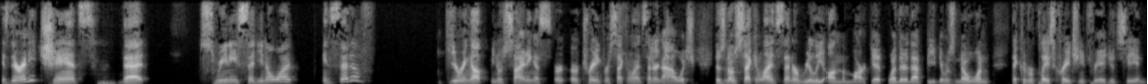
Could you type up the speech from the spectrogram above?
is there any chance that Sweeney said, you know what, instead of gearing up, you know, signing us or, or trading for second line center now, which there's no second line center really on the market, whether that be, there was no one that could replace Krejci in free agency and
